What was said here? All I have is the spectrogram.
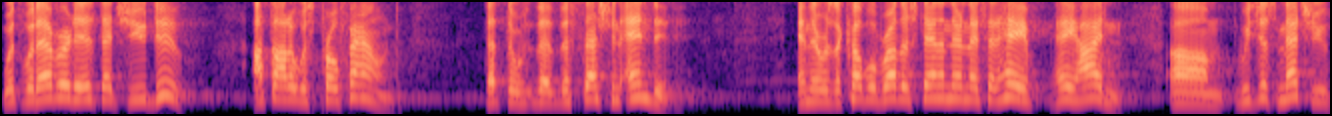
with whatever it is that you do. I thought it was profound that the, the, the session ended. And there was a couple brothers standing there and they said, Hey, hey, Hayden, um, we just met you.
